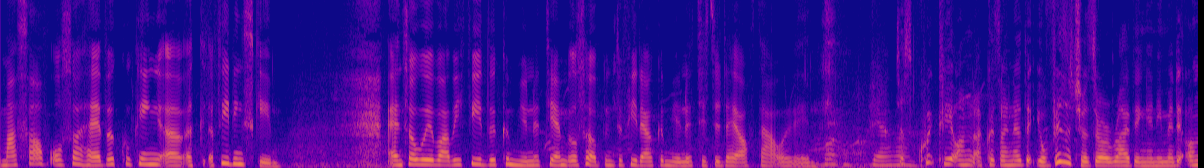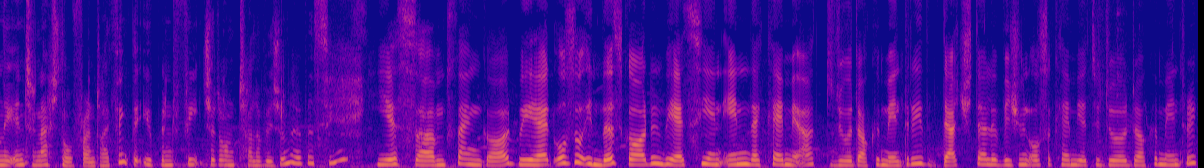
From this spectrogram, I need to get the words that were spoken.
myself, also have a cooking, uh, a feeding scheme. And so we, well, we feed the community and we're also hoping to feed our community today after our event. Yeah. Just quickly on, because I know that your visitors are arriving any minute, on the international front, I think that you've been featured on television overseas. Yes, um, thank God. We had also in this garden, we had CNN that came here to do a documentary. The Dutch television also came here to do a documentary.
